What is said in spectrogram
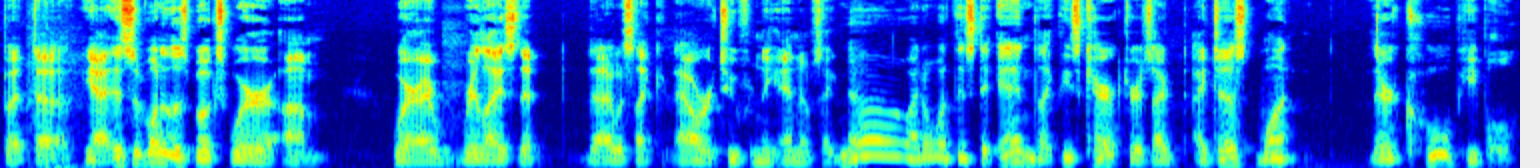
but uh, yeah, this is one of those books where um, where I realized that that I was like an hour or two from the end. I was like, no, I don't want this to end. Like these characters, I I just want they're cool people,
